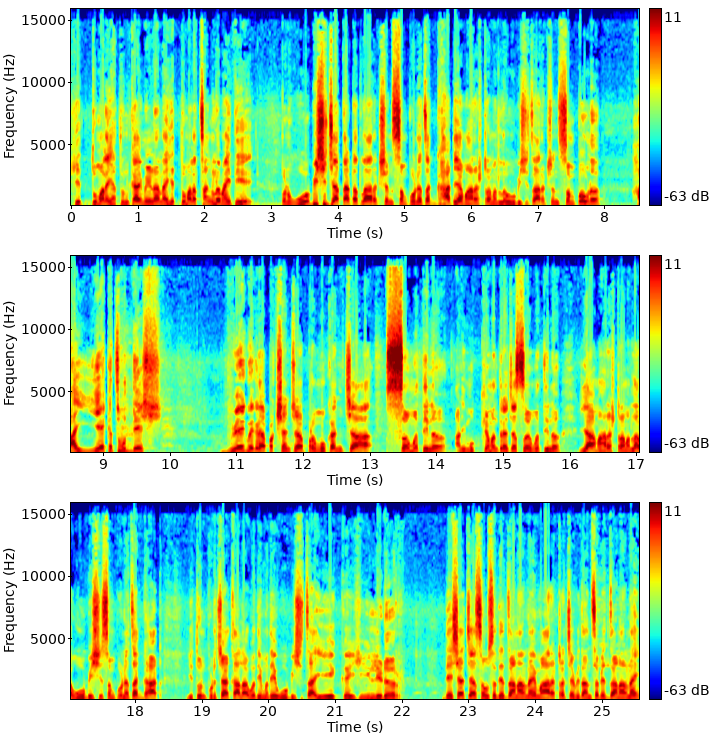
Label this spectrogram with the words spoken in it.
हे तुम्हाला ह्यातून काय मिळणार नाही हे तुम्हाला चांगलं माहिती आहे. पण ओबीसीच्या ताटातलं आरक्षण संपवण्याचा घाट या महाराष्ट्रामधलं ओबीसीचं आरक्षण संपवणं हा एकच उद्देश. वेगवेगळ्या पक्षांच्या प्रमुखांच्या सहमतीनं आणि मुख्यमंत्र्याच्या सहमतीनं या महाराष्ट्रामधला ओबीसी संपवण्याचा घाट. इथून पुढच्या कालावधीमध्ये ओबीसीचा एकही लीडर देशाच्या संसदेत जाणार नाही महाराष्ट्राच्या विधानसभेत जाणार नाही.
